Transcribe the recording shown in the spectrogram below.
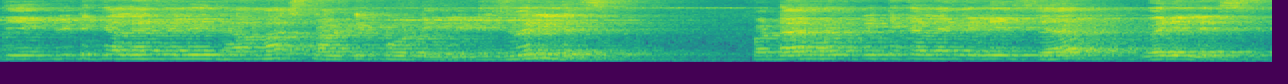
the critical angle is how much? 24 degree. It is very less. For diamond, critical angle is uh, very less.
